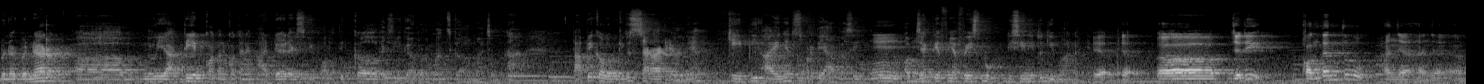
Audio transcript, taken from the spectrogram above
benar-benar um, ngeliatin konten-konten yang ada dari segi political, dari segi government segala macam. Nah, tapi kalau begitu secara realnya KPI-nya itu seperti apa sih? Hmm. Objektifnya Facebook di sini tuh gimana? Ya, ya. Eh, jadi konten tuh hanya hanya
